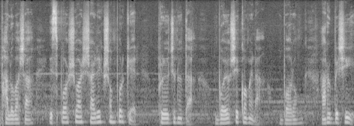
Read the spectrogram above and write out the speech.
ভালোবাসা, স্পর্শ আর শারীরিক সম্পর্কের প্রয়োজনীয়তা বয়সে কমে না, বরং আরও বেশি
